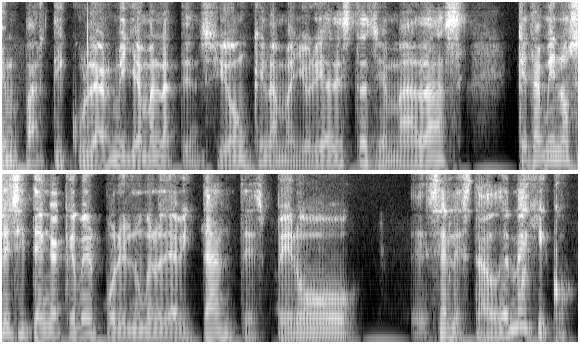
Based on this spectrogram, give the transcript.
en particular me llama la atención que la mayoría de estas llamadas, que también no sé si tenga que ver por el número de habitantes, pero es el Estado de México.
